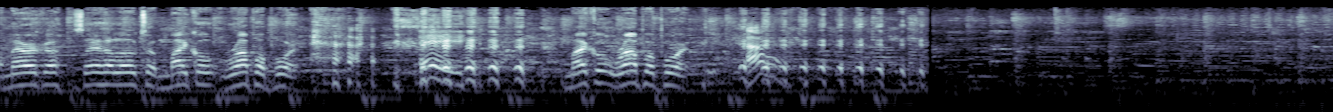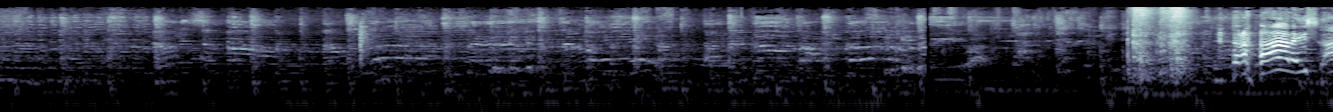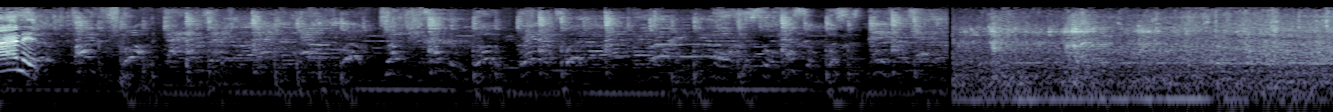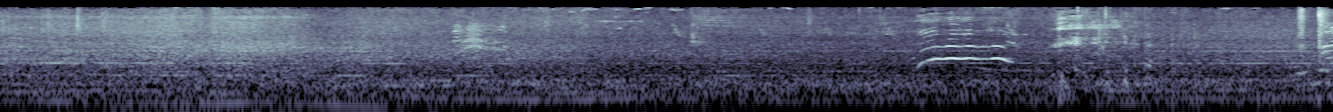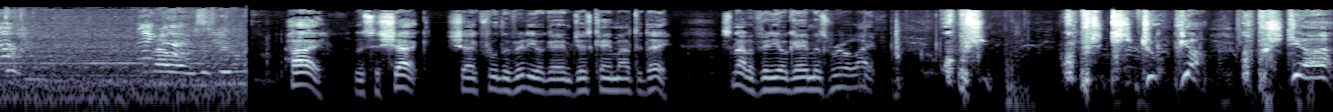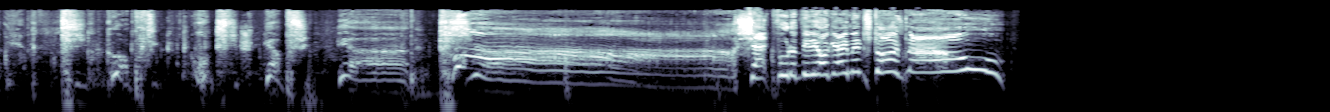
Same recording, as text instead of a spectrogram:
America, say hello to Michael Rapaport. Hey, Michael Rapaport. hi. they shining. Hi, this is Shaq. Shaq Fu the video game just came out today. It's not a video game, it's real life. Shaq Fu the video game in stores now!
